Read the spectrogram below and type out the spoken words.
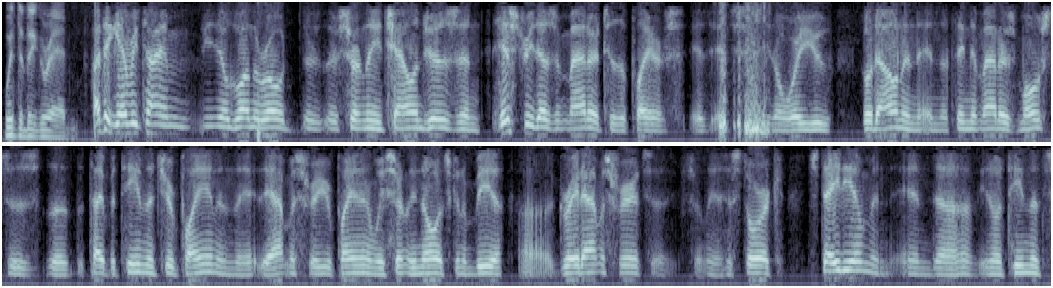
with the Big Red. I think every time you know go on the road, there, there's certainly challenges, and history doesn't matter to the players. It, it's you know where you go down, and, and the thing that matters most is the the type of team that you're playing and the the atmosphere you're playing in. And we certainly know it's going to be a, a great atmosphere. It's a, certainly a historic stadium, and and uh, you know a team that's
